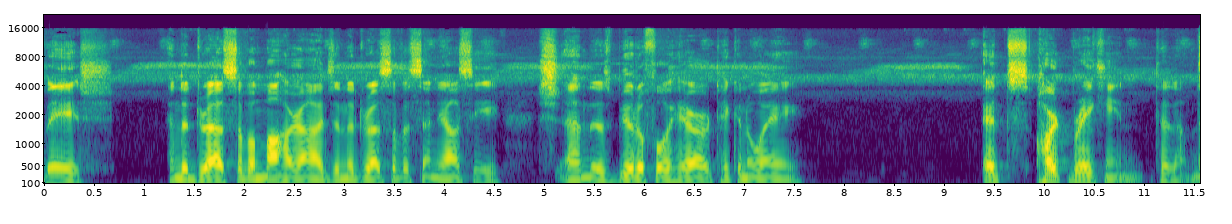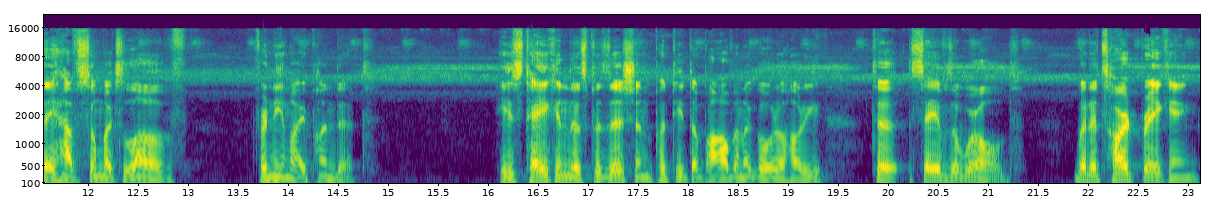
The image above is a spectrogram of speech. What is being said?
Vesh, in the dress of a Maharaj, in the dress of a sannyasi, and his beautiful hair taken away. It's heartbreaking to them. They have so much love for Nimai Pandit. He's taken this position, Patita Pavana Gaurahari, to save the world. But it's heartbreaking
